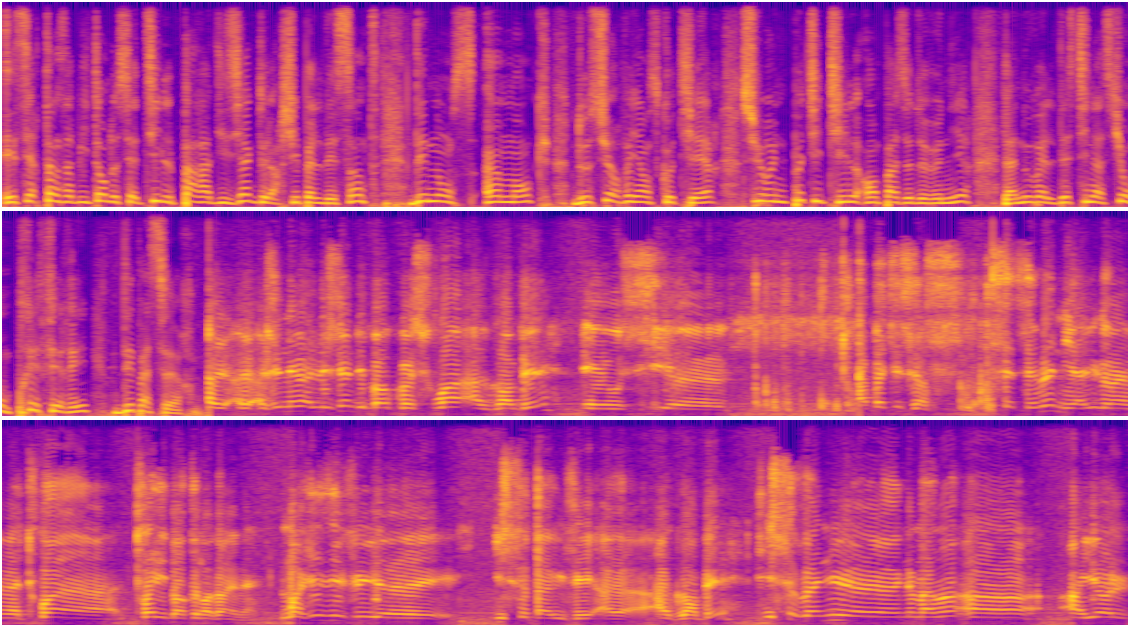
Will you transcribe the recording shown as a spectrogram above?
et certains habitants de cette île paradisiaque de l'archipel des Saintes dénoncent un manque de surveillance côtière sur une petite île en passe de devenir la nouvelle destination préférée des passeurs. En général, les gens débarquent soit à Gambé et aussi euh, à partir de cette semaine, il y a eu quand même trois, trois débarquements quand même. Moi, je les ai vus, euh, ils sont arrivés à, à Gambé. Ils sont venus euh, normalement en, en Yol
